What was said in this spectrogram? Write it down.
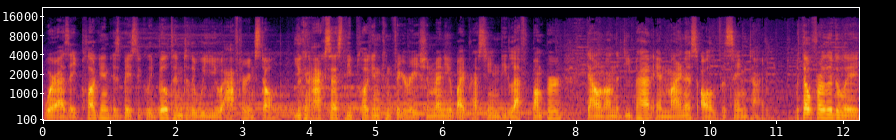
whereas a plugin is basically built into the Wii U after installed. You can access the plugin configuration menu by pressing the left bumper down on the D-pad and minus all at the same time. Without further delay,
